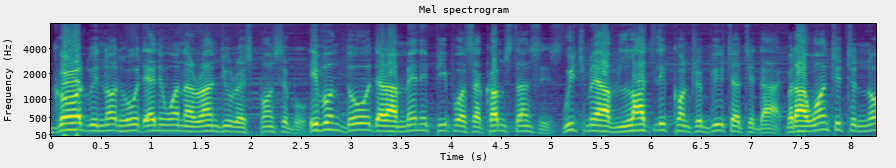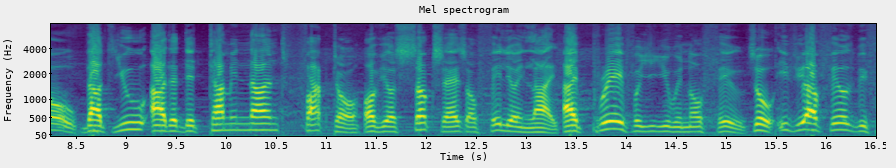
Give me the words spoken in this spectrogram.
God will not hold anyone around you responsible, even though there are many people or circumstances which may have largely contributed to that. But I want you to know that you are the determinant factor of your success or failure in life. I pray for you, you will not fail. So, if you have failed before,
